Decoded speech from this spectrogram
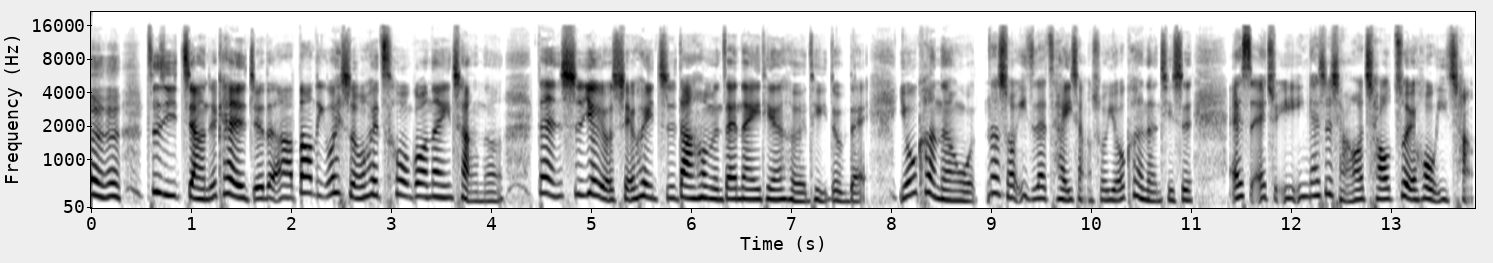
自己讲就开始觉得啊，到底为什么会错过那一场呢？但是又有谁会知道他们在那一天合体，对不对？有可能我那时候一直在猜想说，有可能其实 S.H.E 应该是想要敲最后一场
